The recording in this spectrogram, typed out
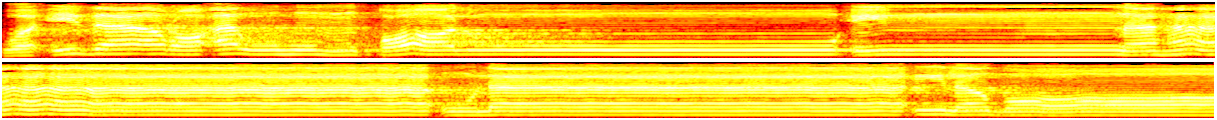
وَإِذَا رَأَوْهُمْ قَالُوا إِنَّ هَٰؤُلَاءِ لَضَالُّونَ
